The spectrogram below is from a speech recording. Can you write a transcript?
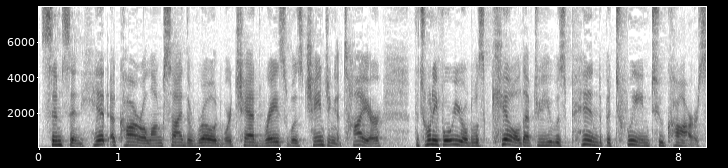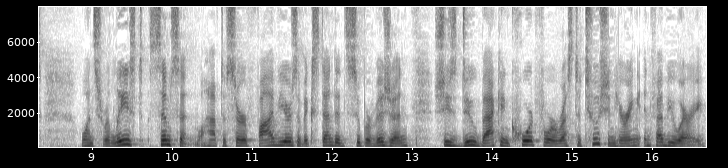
Simpson hit a car alongside the road where Chad Race was changing a tire. The 24-year-old was killed after he was pinned between two cars. Once released, Simpson will have to serve five years of extended supervision. She's due back in court for a restitution hearing in February.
